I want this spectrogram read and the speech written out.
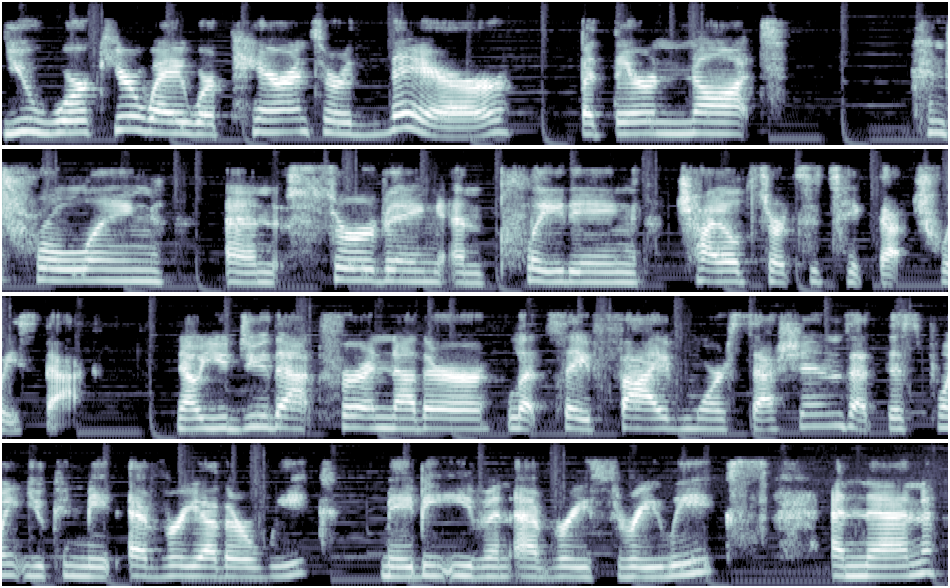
you work your way where parents are there, but they're not controlling and serving and plating. Child starts to take that choice back. Now, you do that for another, let's say, five more sessions. At this point, you can meet every other week, maybe even every three weeks. And then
